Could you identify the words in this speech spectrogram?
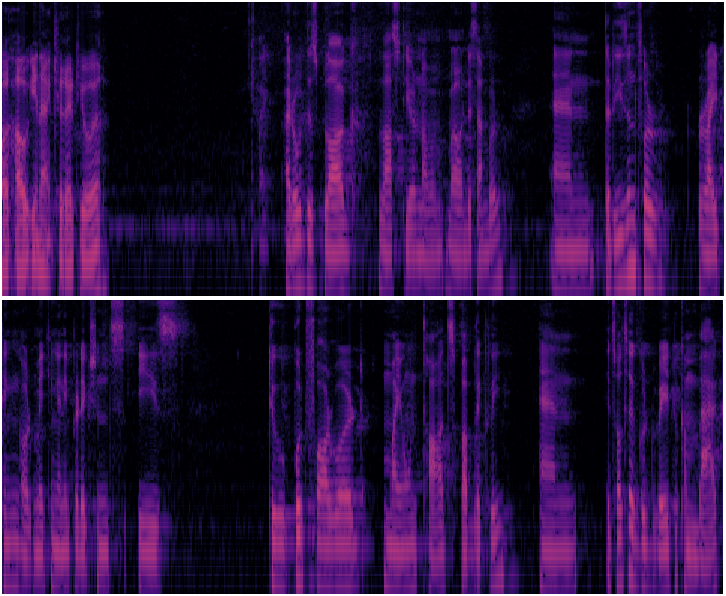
or how inaccurate you were. I wrote this blog last year, November, uh, December, and the reason for writing or making any predictions is to put forward my own thoughts publicly, and it's also a good way to come back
